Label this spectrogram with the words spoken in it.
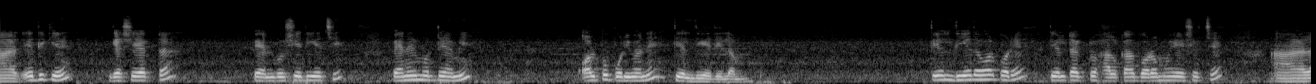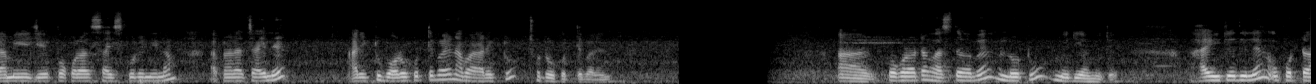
আর এদিকে গ্যাসে একটা প্যান বসিয়ে দিয়েছি। প্যানের মধ্যে আমি অল্প পরিমাণে তেল দিয়ে দিলাম। তেল দিয়ে দেওয়ার পরে তেলটা একটু হালকা গরম হয়ে এসেছে। আর আমি এই যে পকোড়ার সাইজ করে নিলাম। আপনারা চাইলে আর একটু বড় করতে পারেন, আবার আর একটু করতে পারেন। আর পকোড়াটা ভাজতে হবে লো টু মিডিয়াম হিটে হাই হিটে দিলে উপরটা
